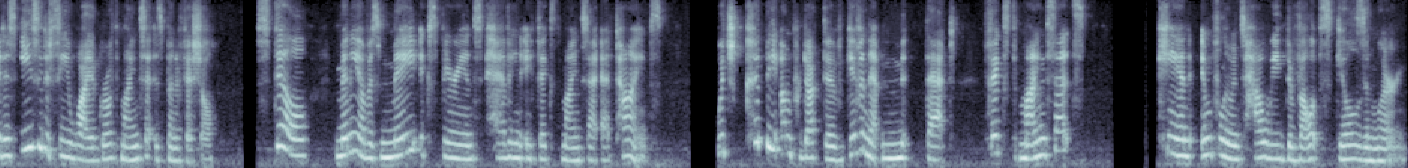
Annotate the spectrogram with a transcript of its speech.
It is easy to see why a growth mindset is beneficial. Still, many of us may experience having a fixed mindset at times, which could be unproductive given that, that fixed mindsets can influence how we develop skills and learn.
